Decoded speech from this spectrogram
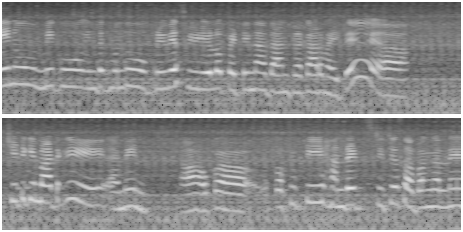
నేను మీకు ఇంతకుముందు ప్రీవియస్ వీడియోలో పెట్టిన దాని ప్రకారం అయితే చిటికి మాటకి ఐ మీన్ ఒక ఒక ఫిఫ్టీ హండ్రెడ్ స్టిచెస్ అవ్వగానే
